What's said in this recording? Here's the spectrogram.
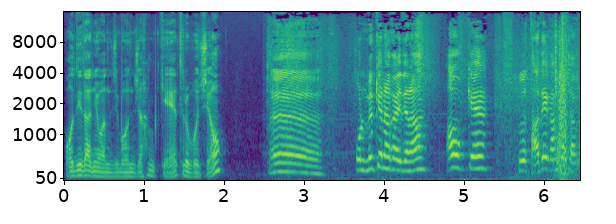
어디 다녀왔는지 먼저 함께 들어보죠. 에, 오늘 몇 개 나가야 되나? 아홉 개? 그거 다 돼 간다, 자가.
